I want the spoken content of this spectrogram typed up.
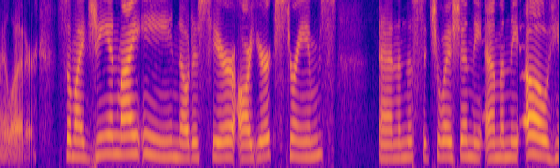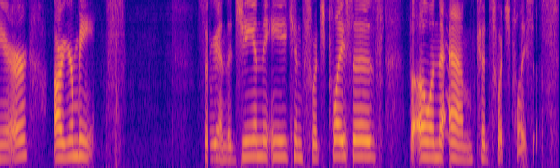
highlighter. So my G and my E, notice here are your extremes. And in this situation, the M and the O here are your means. So again, the G and the E can switch places. The O and the M could switch places.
